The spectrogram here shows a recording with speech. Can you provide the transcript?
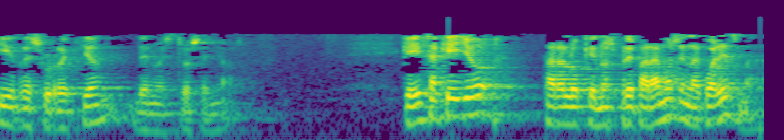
y resurrección de nuestro Señor. Que es aquello para lo que nos preparamos en la cuaresma,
